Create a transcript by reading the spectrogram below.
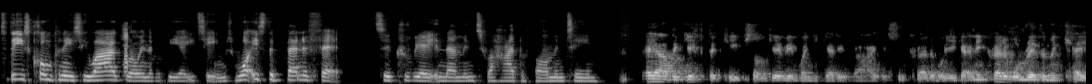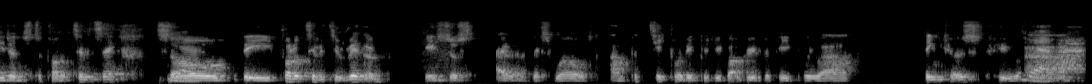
to these companies who are growing their BA teams, what is the benefit to creating them into a high performing team? They are the gift that keeps on giving when you get it right. It's incredible. You get an incredible rhythm and cadence to productivity. So yeah. the productivity rhythm is just out of this world, and particularly because you've got a group of people who are thinkers who yeah. are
